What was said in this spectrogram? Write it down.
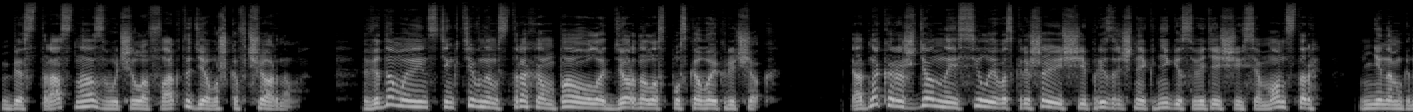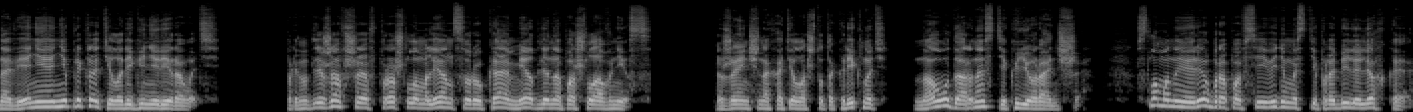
Бесстрастно озвучила факт девушка в черном. Ведомая инстинктивным страхом Паула дернула спусковой крючок. Однако рожденный силой воскрешающей призрачной книги светящийся монстр ни на мгновение не прекратил регенерировать. Принадлежавшая в прошлом Ленцу рука медленно пошла вниз. Женщина хотела что-то крикнуть, но удар настиг ее раньше. Сломанные ребра, по всей видимости, пробили легкое.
